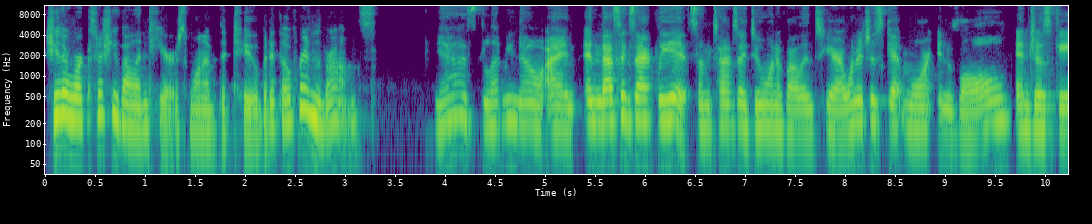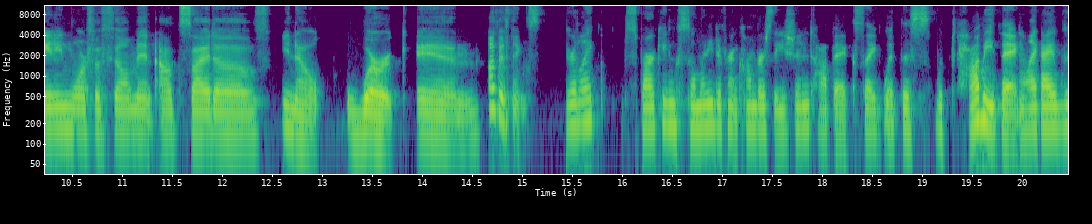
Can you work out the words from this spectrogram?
She either works or she volunteers, one of the two, but it's over in the Bronx. Yes, let me know. I and that's exactly it. Sometimes I do want to volunteer. I want to just get more involved and just gaining more fulfillment outside of, you know, work and other things. You're like sparking so many different conversation topics like with this with hobby thing. Like I've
